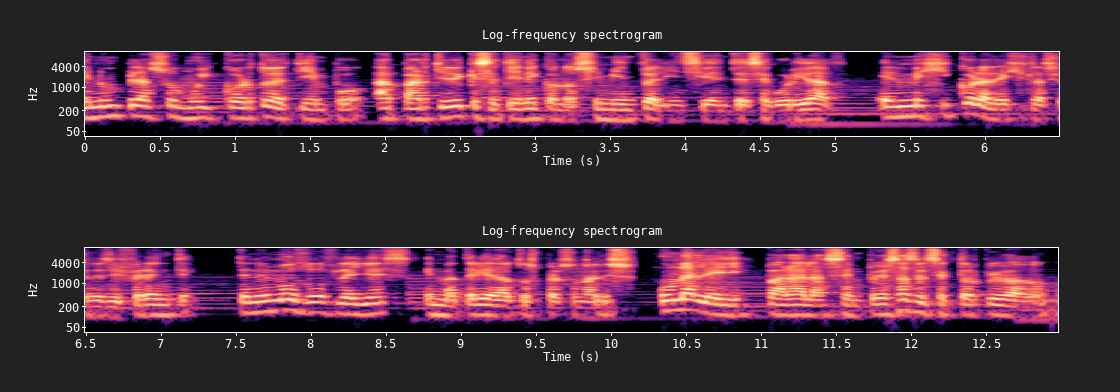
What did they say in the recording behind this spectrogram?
en un plazo muy corto de tiempo a partir de que se tiene conocimiento del incidente de seguridad. En México la legislación es diferente. Tenemos dos leyes en materia de datos personales. Una ley para las empresas del sector privado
